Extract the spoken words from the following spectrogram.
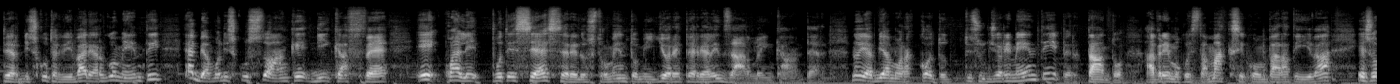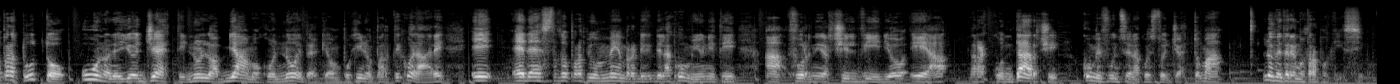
per discutere di vari argomenti e abbiamo discusso anche di caffè e quale potesse essere lo strumento migliore per realizzarlo in camper. Noi abbiamo raccolto tutti i suggerimenti pertanto avremo questa maxi comparativa e soprattutto uno degli oggetti non lo abbiamo con noi perché è un pochino particolare ed è stato proprio un membro di, della community a fornirci il video e a raccontarci come funziona questo oggetto, ma lo vedremo tra pochissimo.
